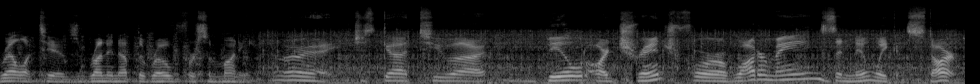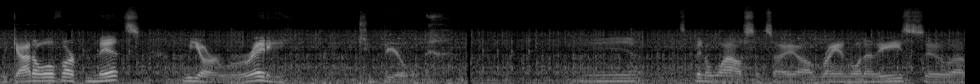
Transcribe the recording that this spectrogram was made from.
relatives running up the road for some money. Alright, just got to uh, build our trench for our water mains and then we can start. We got all of our permits. We are ready to build. Yeah, it's been a while since I uh, ran one of these, so uh,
